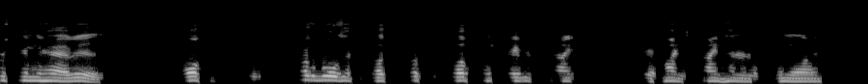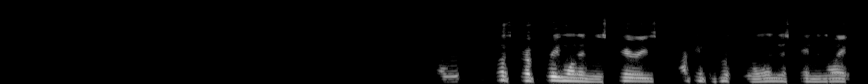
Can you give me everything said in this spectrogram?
First game we have is Milwaukee Chicago Bulls at the Bucks. Bucks are 12 point favorites tonight. They're minus 900 on the money line. Uh, Bucks are up 3 1 in this series. I think the Bucks are going to win this game tonight.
